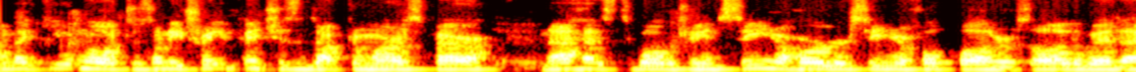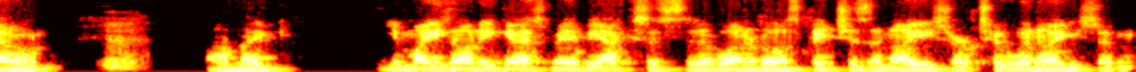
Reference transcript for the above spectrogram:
And like you know, there's only three pitches in Dr. Morris Park, and that has to go between senior hurlers, senior footballers, all the way down. Yeah. And like you might only get maybe access to one of those pitches a night or two a night, and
